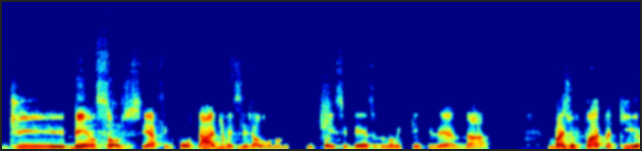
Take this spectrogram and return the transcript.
de bênçãos, se é assim por dádiva, uhum. seja lá o nome de coincidências, o nome que quem quiser dar. Mas o fato é que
